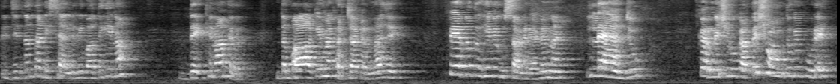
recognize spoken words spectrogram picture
ਤੇ ਜਿੱਦਾਂ ਤੁਹਾਡੀ ਸੈਲਰੀ ਵਧ ਗਈ ਨਾ ਦੇਖਣਾ ਫਿਰ। ਦਬਾ ਕੇ ਮੈਂ ਖਰਚਾ ਕਰਨਾ ਜੇ। ਫਿਰ ਤਾਂ ਤੁਸੀਂ ਵੀ ਗੁੱਸਾ ਕਰਿਆ ਕਰਨਾ। ਲੈ ਅੰਜੂ ਕਰਨੇ ਸ਼ੁਰੂ ਕਰਤੇ ਸ਼ੌਂਕ ਤੋਂ ਵੀ ਪੂਰੇ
